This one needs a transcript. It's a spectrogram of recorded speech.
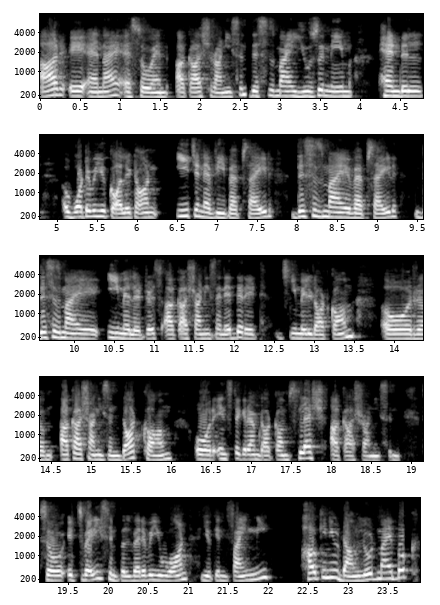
R A N I S O N, Akash Ranison. This is my username handle, uh, whatever you call it, on each and every website. This is my website. This is my email address, gmail.com or um, akashranison.com or instagram.com slash akashranison. So it's very simple. Wherever you want, you can find me. How can you download my book?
